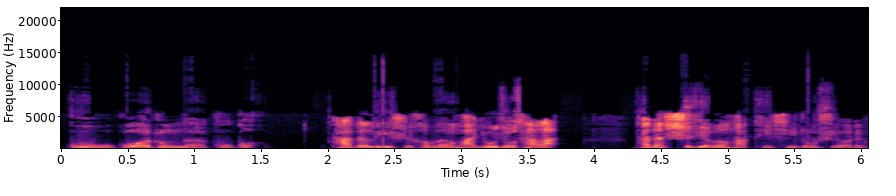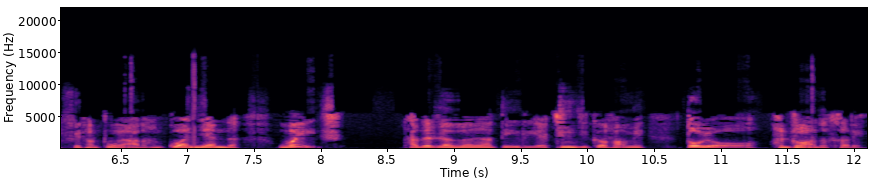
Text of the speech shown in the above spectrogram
古国中的古国，它的历史和文化悠久灿烂，它在世界文化体系中是有这个非常重要的、很关键的位置，它的人文啊、地理啊、经济各方面都有很重要的特点，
